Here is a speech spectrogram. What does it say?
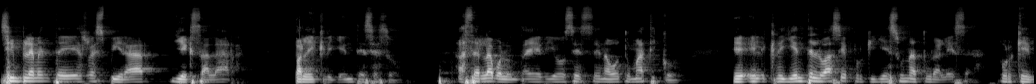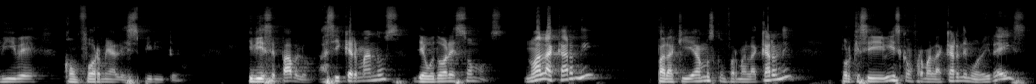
Simplemente es respirar y exhalar. Para el creyente es eso. Hacer la voluntad de Dios es en automático. El, creyente lo hace porque ya es su naturaleza, porque vive conforme al Espíritu. Y dice Pablo, así que hermanos, deudores somos, no a la carne, para que vivamos conforme a la carne, porque si vivís conforme a la carne moriréis,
